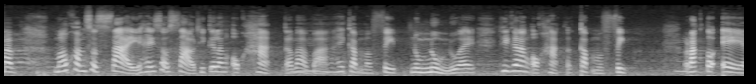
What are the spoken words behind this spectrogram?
มามอบความสดใสให้สาวๆที่กำลังอกหักก็แบบว่าให้กลับมาฟิตหนุ่มๆด้วย ที่กำลังอกหักก็กลับมาฟิต รักตัวเอง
